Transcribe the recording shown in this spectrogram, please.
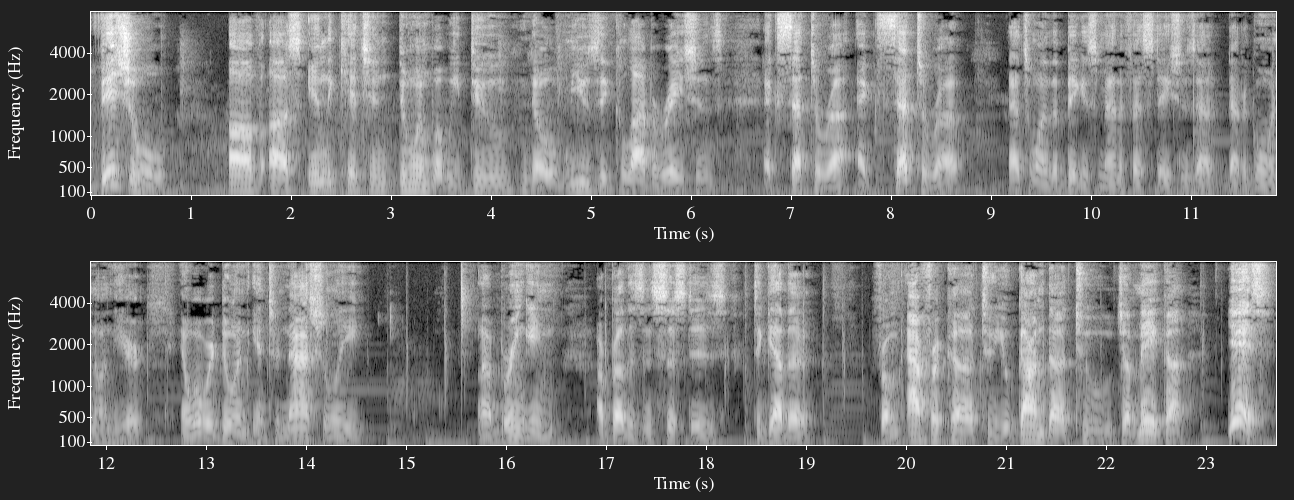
visual of us in the kitchen doing what we do, you know, music collaborations, etc., etc. That's one of the biggest manifestations that, that are going on here. And what we're doing internationally, uh, bringing our brothers and sisters together from Africa to Uganda to Jamaica. Yes.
